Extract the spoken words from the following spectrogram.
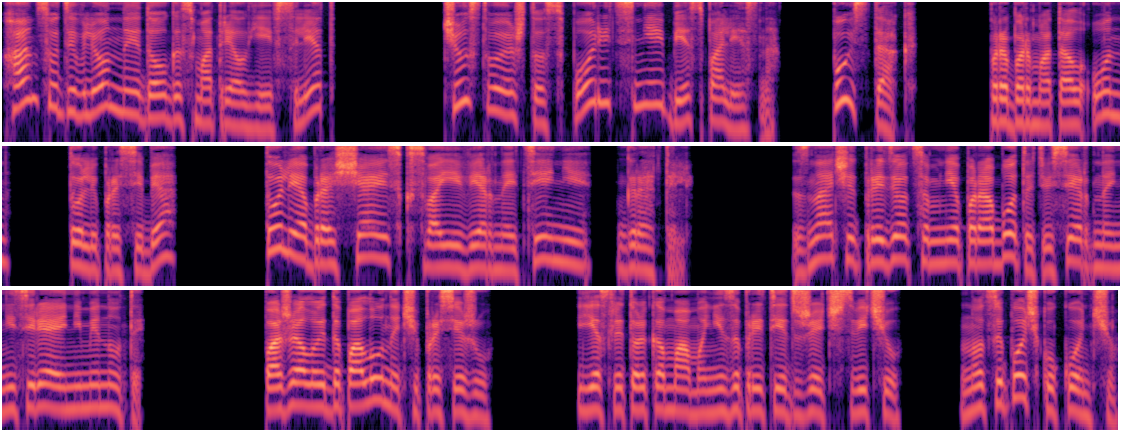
Ханс удивленно и долго смотрел ей вслед, чувствуя, что спорить с ней бесполезно. «Пусть так», — пробормотал он, то ли про себя, то ли обращаясь к своей верной тени Гретель. «Значит, придется мне поработать усердно, не теряя ни минуты. Пожалуй, до полуночи просижу, если только мама не запретит сжечь свечу, но цепочку кончу.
